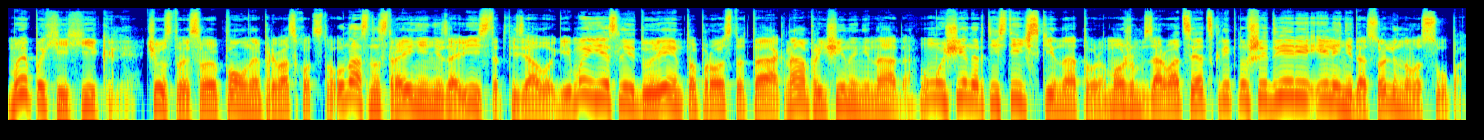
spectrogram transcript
Мы похихикали, чувствуя свое полное превосходство. У нас настроение не зависит от физиологии. Мы, если и дуреем, то просто так, нам причины не надо. У мужчин артистические натуры. Можем взорваться и от скрипнувшей двери или недосоленного супа.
